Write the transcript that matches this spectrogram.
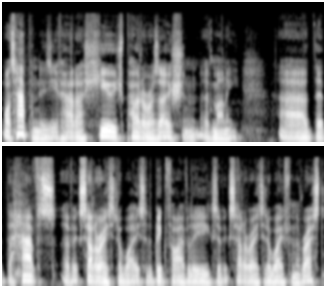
What's happened is you've had a huge polarisation of money. Uh, the, the haves have accelerated away, so the big five leagues have accelerated away from the rest,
